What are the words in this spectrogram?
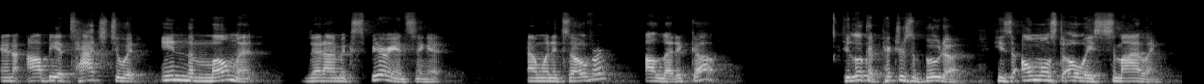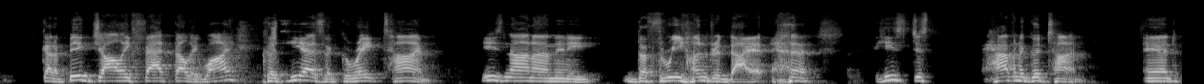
and I'll be attached to it in the moment that I'm experiencing it. And when it's over, I'll let it go. If you look at pictures of Buddha, he's almost always smiling. Got a big, jolly, fat belly. Why? Because he has a great time. He's not on any the 300 diet. he's just having a good time. And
